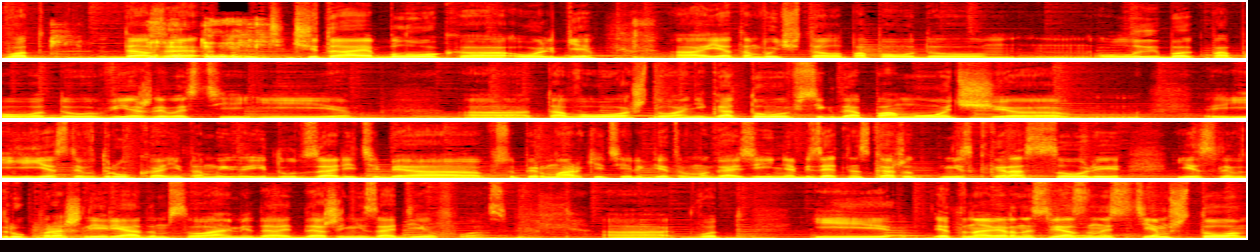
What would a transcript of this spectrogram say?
вот даже читая блог Ольги, я там вычитал по поводу улыбок, по поводу вежливости и того, что они готовы всегда помочь, и если вдруг они там идут сзади тебя в супермаркете или где-то в магазине, обязательно скажут несколько раз сори, если вдруг прошли рядом с вами, да, даже не задев вас. А, вот. И это, наверное, связано с тем, что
